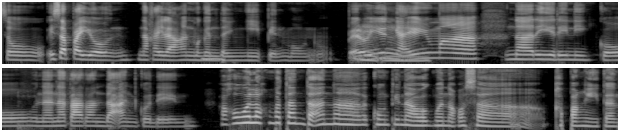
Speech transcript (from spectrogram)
So, isa pa yon na kailangan maganda yung ngipin mo, no? Pero yun nga, yun yung mga naririnig ko, na natatandaan ko din. Ako wala akong matandaan na kung tinawag man ako sa kapangitan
